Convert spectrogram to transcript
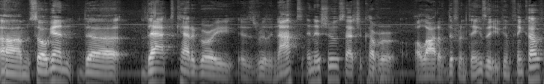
Um, so again, the that category is really not an issue. So that should cover a lot of different things that you can think of.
